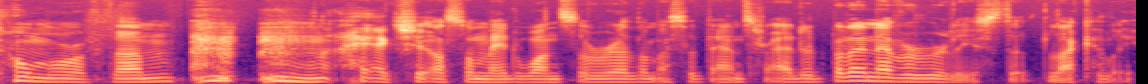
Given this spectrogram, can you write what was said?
no more of them. I actually also made once a rhythm as a dancer edit, but I never released it, luckily.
